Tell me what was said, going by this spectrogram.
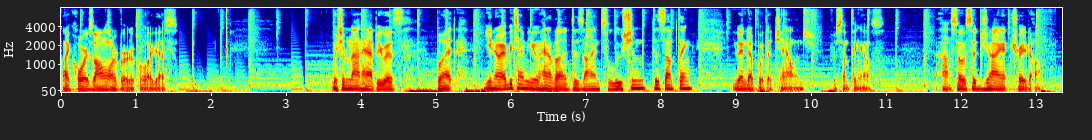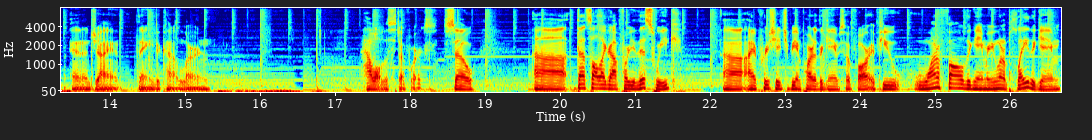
like horizontal or vertical, I guess. Which I'm not happy with. But, you know, every time you have a design solution to something, you end up with a challenge for something else. Uh, so it's a giant trade off and a giant thing to kind of learn how all this stuff works. So uh, that's all I got for you this week. Uh, I appreciate you being part of the game so far. If you want to follow the game or you want to play the game,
